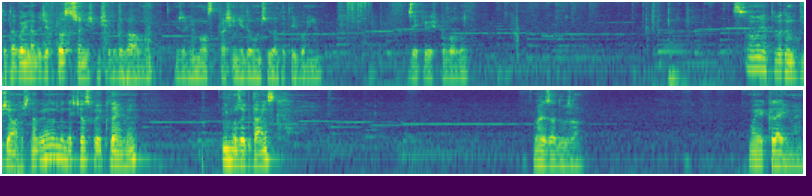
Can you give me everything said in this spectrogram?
To ta wojna będzie prostsza niż mi się wydawało, jeżeli Moskwa się nie dołączyła do tej wojny. Z jakiegoś powodu. Co ja tu będę mógł wziąć? Na pewno będę chciał swoje klejmy. I może Gdańsk. Trochę za dużo. Moje klejmy.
